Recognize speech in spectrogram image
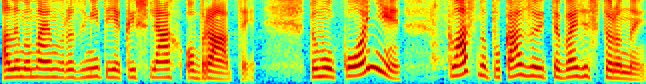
але ми маємо розуміти, який шлях обрати. Тому коні класно показують тебе зі сторони.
